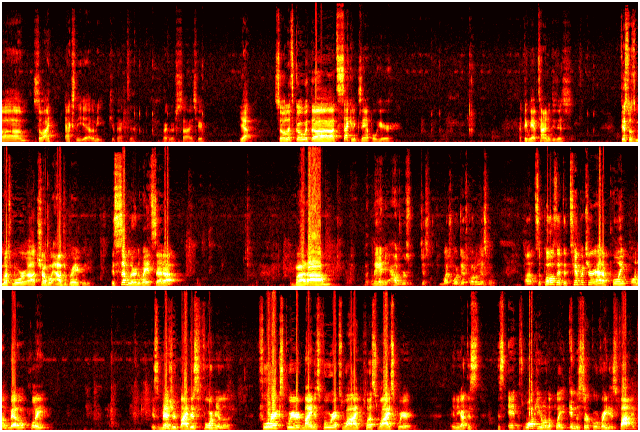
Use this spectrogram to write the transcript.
Um, so I actually, yeah, let me get back to regular size here. Yeah. So let's go with the uh, second example here. I think we have time to do this. This was much more uh, trouble algebraically. It's similar in the way it's set up. But, um, but man, the algebra is just much more difficult on this one. Uh, suppose that the temperature at a point on a metal plate is measured by this formula 4x squared minus 4xy plus y squared. And you got this, this ant that's walking on the plate in the circle of radius 5,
